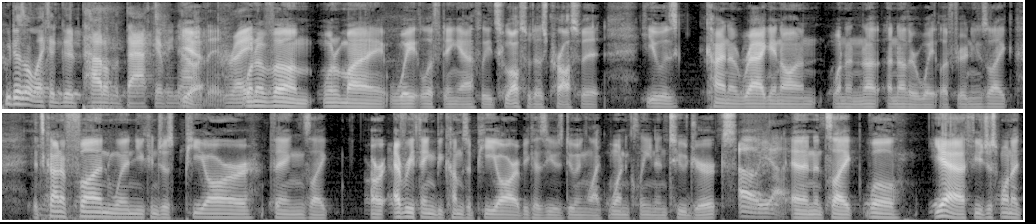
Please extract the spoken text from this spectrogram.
who doesn't like a good pat on the back every now and then, right? One of um one of my weightlifting athletes who also does CrossFit, he was kind of ragging on one another weightlifter, and he was like, "It's kind of fun when you can just PR things like." Or everything becomes a PR because he was doing like one clean and two jerks. oh, yeah. And it's like, well, yeah, if you just want to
